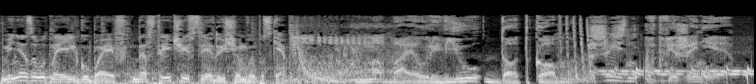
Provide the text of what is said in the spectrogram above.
Меня зовут Наиль Губаев. До встречи в следующем выпуске. MobileReview.com Жизнь в движении.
